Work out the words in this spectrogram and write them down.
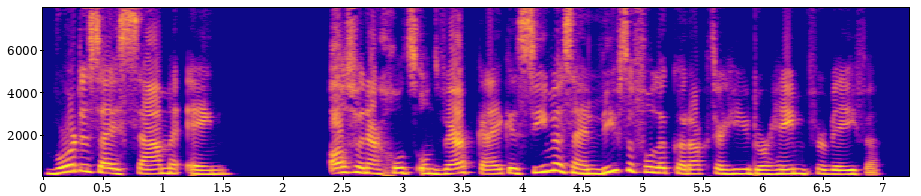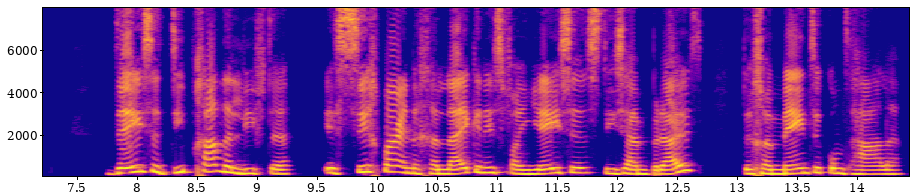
worden zij samen één. Als we naar Gods ontwerp kijken, zien we zijn liefdevolle karakter hier doorheen verweven. Deze diepgaande liefde is zichtbaar in de gelijkenis van Jezus die zijn bruid, de gemeente, komt halen.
